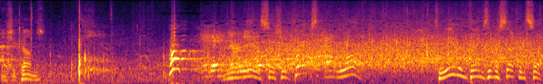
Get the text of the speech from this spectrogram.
Here she comes. And there it is. So she breaks at love to even things in the second set.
